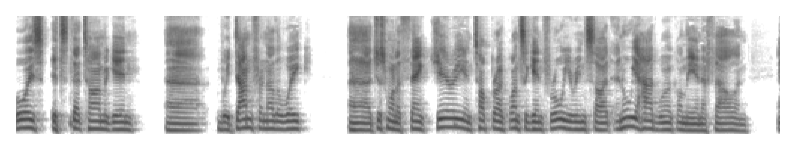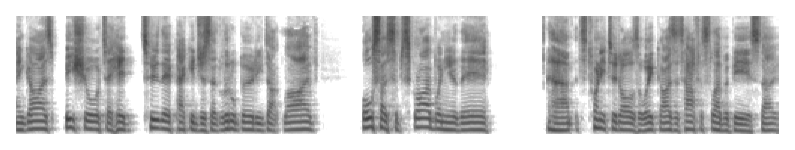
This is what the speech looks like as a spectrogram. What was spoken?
boys, it's that time again. Uh, we're done for another week. Uh, just want to thank Jerry and Top Rope once again for all your insight and all your hard work on the NFL. And and guys, be sure to head to their packages at littlebirdie.live. Also, subscribe when you're there. Um, it's $22 a week, guys. It's half a slab of beer. So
